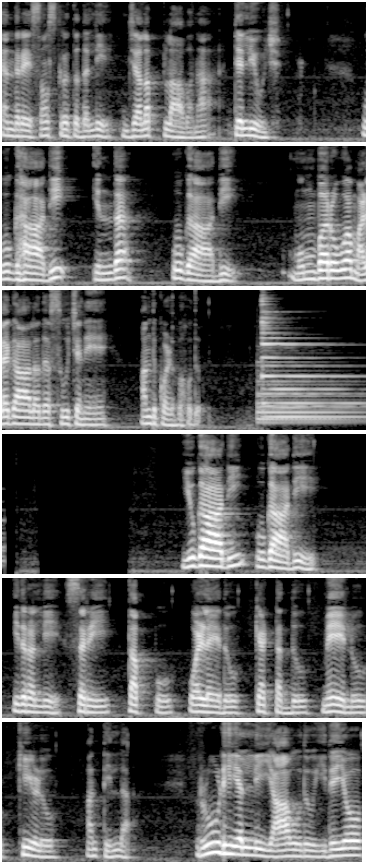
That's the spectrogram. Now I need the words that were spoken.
ಎಂದರೆ ಸಂಸ್ಕೃತದಲ್ಲಿ ಜಲಪ್ಲಾವನ ಡೆಲ್ಯೂಜ್ ಉಗಾದಿ ಇಂದ ಉಗಾದಿ, ಮುಂಬರುವ ಮಳೆಗಾಲದ ಸೂಚನೆ ಅಂದುಕೊಳ್ಳಬಹುದು. ಯುಗಾದಿ, ಉಗಾದಿ, ಇದರಲ್ಲಿ ಸರಿ, ತಪ್ಪು, ಒಳ್ಳೆಯದು, ಕೆಟ್ಟದ್ದು, ಮೇಲು, ಕೀಳು ಅಂತಿಲ್ಲ. ರೂಢಿಯಲ್ಲಿ ಯಾವುದು ಇದೆಯೋ,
